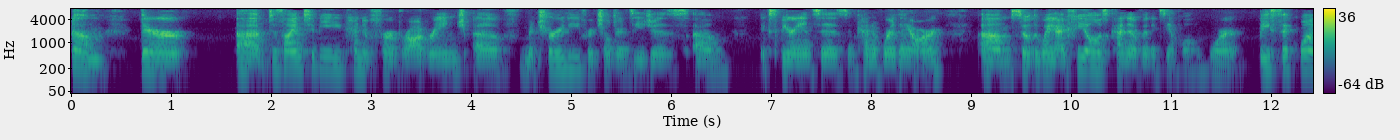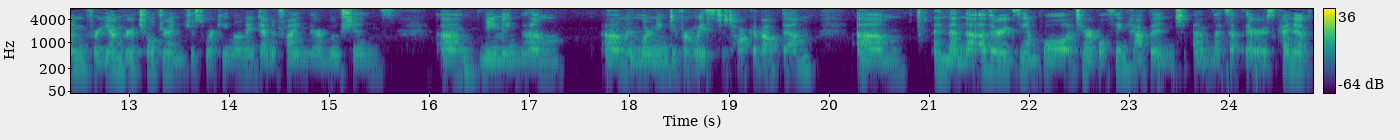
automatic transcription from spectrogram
Um, they're uh, designed to be kind of for a broad range of maturity for children's ages, um, experiences, and kind of where they are. Um, so the way I feel is kind of an example of a more basic one for younger children, just working on identifying their emotions, um, naming them, um, and learning different ways to talk about them. Um, and then the other example, a terrible thing happened, um, that's up there is kind of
